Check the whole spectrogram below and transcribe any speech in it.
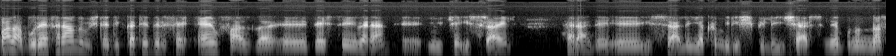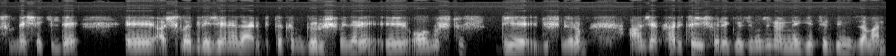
Valla bu referandum işte dikkat edilirse en fazla e, desteği veren e, ülke İsrail herhalde e, İsrail'le yakın bir işbirliği içerisinde bunun nasıl ne şekilde e, aşılabileceğine dair bir takım görüşmeleri e, olmuştur diye düşünüyorum. Ancak haritayı şöyle gözümüzün önüne getirdiğimiz zaman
